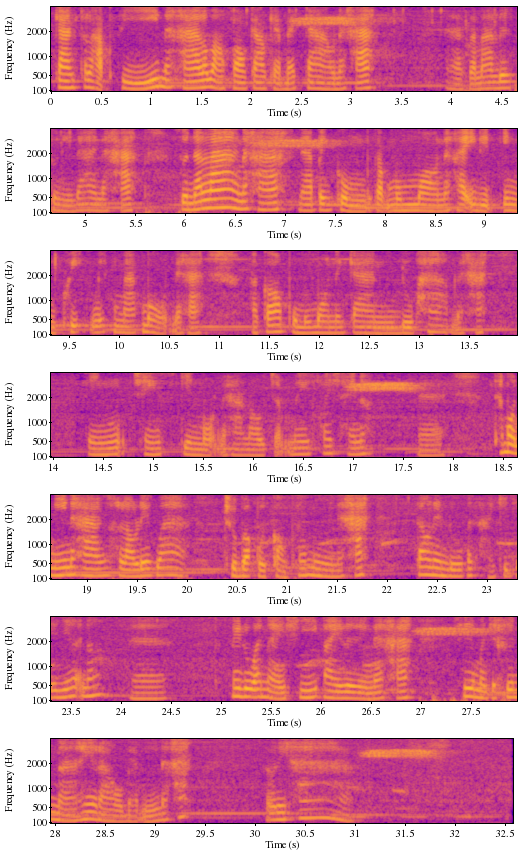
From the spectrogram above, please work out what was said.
การสลับสีนะคะ ระหว่าง foreground กับ background นะคะ สามารถเลือกตัวนี้ได้นะคะ ส่วนด้านล่างนะคะนะเป็นกลุ่มกับมุมมองนะคะ edit in quick mark mode นะคะ แล้วก็ปุ่มมุมมองในการดูภาพนะคะ sync change skin mode นะคะ เราจะไม่ค่อยใช้เนาะนะทั้งหมดนี้นะคะเราเรียกว่า True Box หรือกล่องเครื่องมือนะคะ ต้องเรียนรู้ภาษาอังกฤษเยอะๆเนาะนะไม่รู้อันไหนชี้ไปเลยนะคะ ชื่อมันจะขึ้นมาให้เราแบบนี้นะคะ สวัสดีค่ะ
